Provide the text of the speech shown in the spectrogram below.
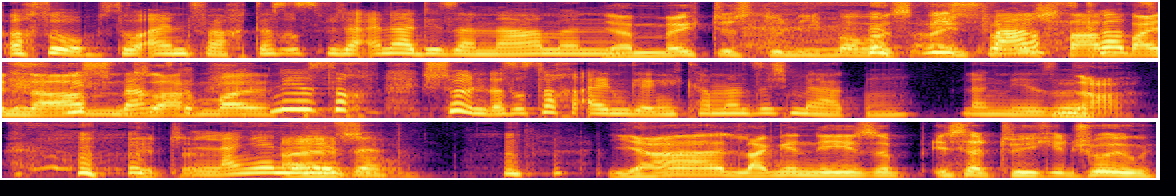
Ach so, so einfach. Das ist wieder einer dieser Namen. Ja, möchtest du nicht mal was Einfaches haben bei Namen? Sag mal. Nee, ist doch schön. Das ist doch eingängig. Kann man sich merken. Langnese. Na, bitte. Lange Nese. Also, ja, lange Nese ist natürlich, Entschuldigung,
